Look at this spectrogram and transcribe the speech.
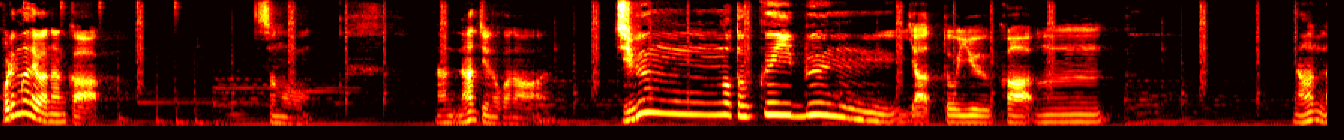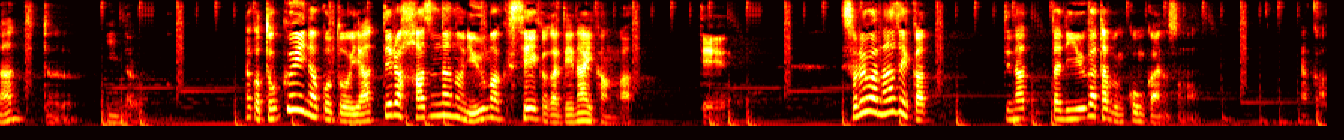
これまではなんか、その、な、なんていうのかな。自分の得意分野というか、うん、なん、なんて言ったらいいんだろう。なんか得意なことをやってるはずなのにうまく成果が出ない感があってて、それはなぜかってなった理由が多分今回のその、なんか、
